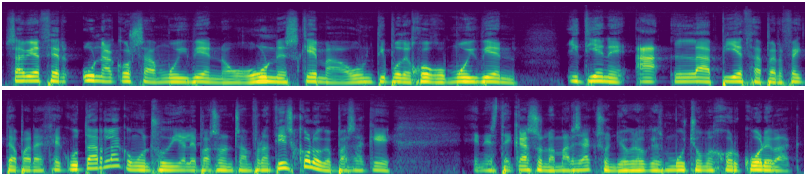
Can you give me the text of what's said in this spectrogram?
sabe hacer una cosa muy bien, o un esquema, o un tipo de juego muy bien y tiene a la pieza perfecta para ejecutarla, como en su día le pasó en San Francisco. Lo que pasa que en este caso Lamar Jackson yo creo que es mucho mejor quarterback.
